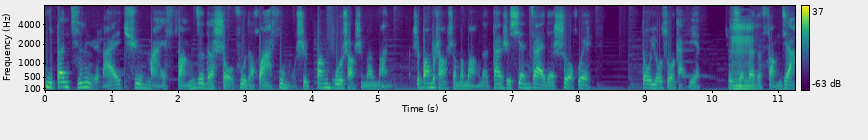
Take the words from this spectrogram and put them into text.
一般子女来去买房子的首付的话，父母是帮不上什么忙，是帮不上什么忙的。但是现在的社会都有所改变，就现在的房价，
